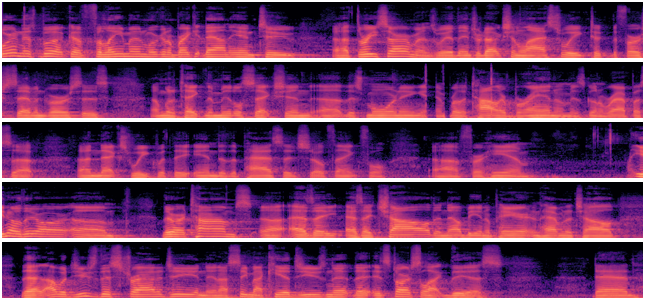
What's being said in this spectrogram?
We're in this book of Philemon. We're going to break it down into uh, three sermons. We had the introduction last week, took the first seven verses. I'm going to take the middle section uh, this morning, and Brother Tyler Branham is going to wrap us up uh, next week with the end of the passage. So thankful uh, for him. You know, there are. Um, there are times uh, as, a, as a child and now being a parent and having a child that I would use this strategy, and then I see my kids using it. That it starts like this Dad,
